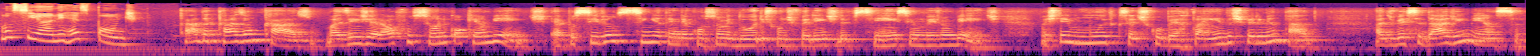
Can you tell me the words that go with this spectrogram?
Luciane responde. Cada caso é um caso, mas em geral funciona em qualquer ambiente. É possível sim atender consumidores com diferentes deficiências em um mesmo ambiente, mas tem muito que ser descoberto ainda e experimentado. A diversidade é imensa.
